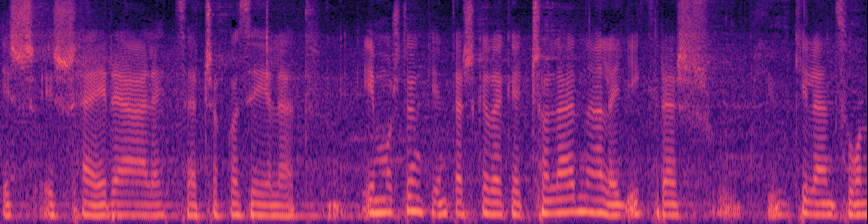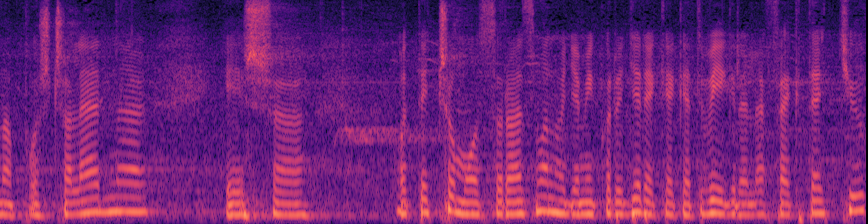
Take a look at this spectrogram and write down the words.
és, és helyreáll egyszer csak az élet. Én most önkénteskedek egy családnál, egy ikres, kilenc hónapos családnál, és uh, ott egy csomószor az van, hogy amikor a gyerekeket végre lefektetjük,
